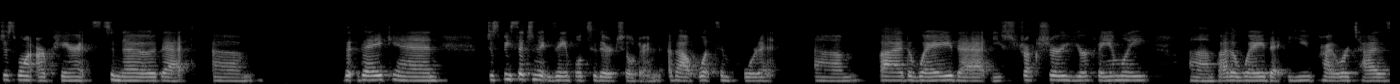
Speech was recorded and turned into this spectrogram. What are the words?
just want our parents to know that um, that they can just be such an example to their children about what's important um, by the way that you structure your family, um, by the way that you prioritize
